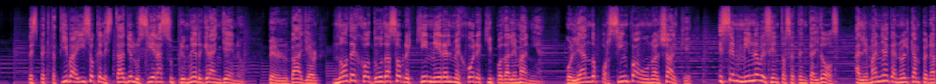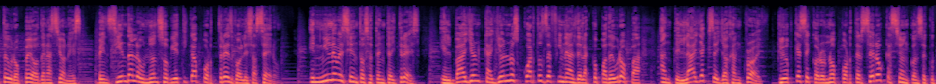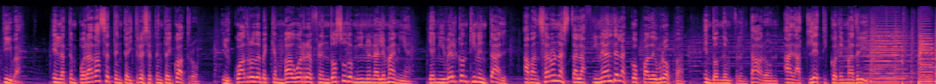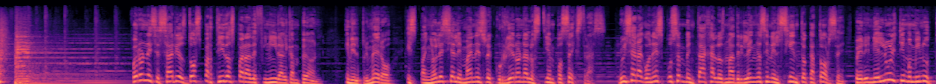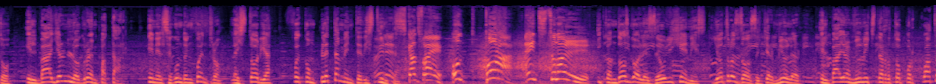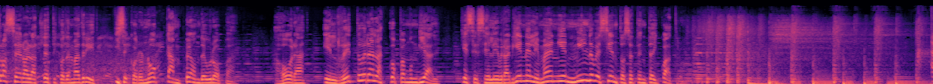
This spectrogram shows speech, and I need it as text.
La expectativa hizo que el estadio luciera su primer gran lleno, pero el Bayern no dejó dudas sobre quién era el mejor equipo de Alemania, goleando por 5 a 1 al Schalke. Ese 1972, Alemania ganó el Campeonato Europeo de Naciones, venciendo a la Unión Soviética por 3 goles a 0. En 1973, el Bayern cayó en los cuartos de final de la Copa de Europa ante el Ajax de Johan Cruyff, club que se coronó por tercera ocasión consecutiva. En la temporada 73-74, el cuadro de Beckenbauer refrendó su dominio en Alemania y a nivel continental avanzaron hasta la final de la Copa de Europa, en donde enfrentaron al Atlético de Madrid. Fueron necesarios dos partidos para definir al campeón, en el primero, españoles y alemanes recurrieron a los tiempos extras. Luis Aragonés puso en ventaja a los madrileños en el 114, pero en el último minuto, el Bayern logró empatar. En el segundo encuentro, la historia fue completamente distinta. Y con dos goles de Uri Genes y otros dos de Gerd Müller, el Bayern Múnich derrotó por 4 a 0 al Atlético de Madrid y se coronó campeón de Europa. Ahora, el reto era la Copa Mundial que se celebraría en Alemania en 1974.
